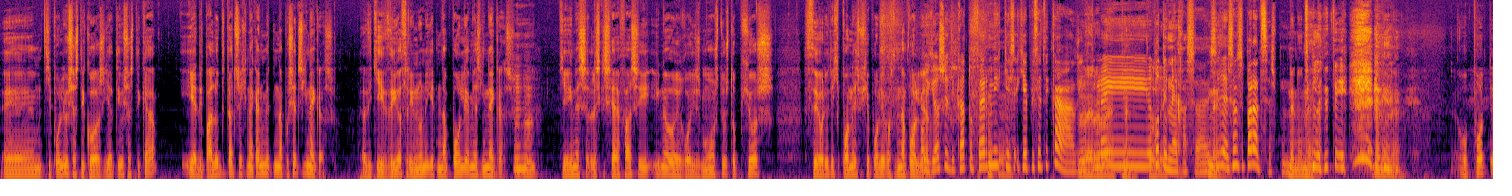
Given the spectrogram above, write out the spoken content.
Ε, και πολύ ουσιαστικός γιατί ουσιαστικά η αντιπαλότητά τους έχει να κάνει με την απουσία της γυναίκας. Δηλαδή και οι δύο θρυνούν για την απώλεια μιας γυναικα Και είναι, σε- λες και σε φάση είναι ο εγωισμός τους το ποιος θεωρεί ότι έχει πονέσει πιο πολύ από αυτή την απώλεια. Ο γιος ειδικά το φέρνει και, και επιθετικά. Δηλαδή Ναι, του ναι, ναι. λέει: Ναι, Εγώ πολύ. την έχασα. Εσύ, Ναι. σαν σε παράτησε, ας πούμε. Ναι, ναι, ναι. δηλαδή, τι. ναι, ναι, ναι. Οπότε,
